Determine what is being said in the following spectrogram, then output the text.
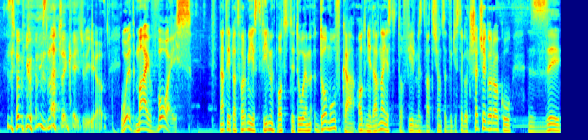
Zrobiłem znaczek HBO. With my voice. Na tej platformie jest film pod tytułem Domówka. Od niedawna jest to film z 2023 roku z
